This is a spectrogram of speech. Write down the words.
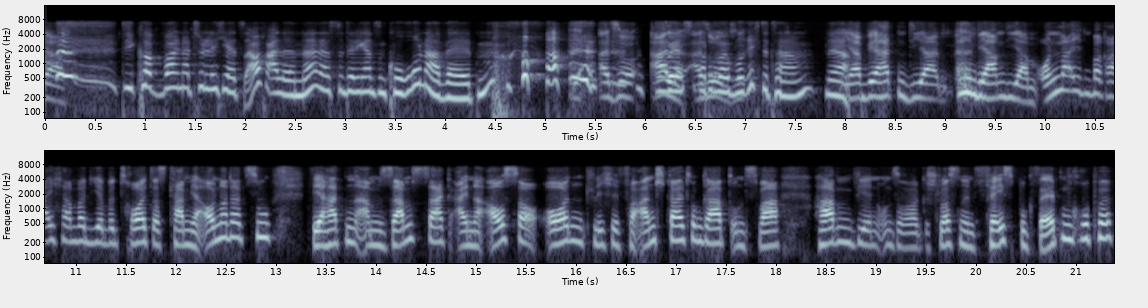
ja. Die wollen natürlich jetzt auch alle, ne? Das sind ja die ganzen Corona-Welpen. Also alle, Wo wir also darüber berichtet haben. Ja. ja, wir hatten die ja, wir haben die ja im Online-Bereich haben wir die ja betreut. Das kam ja auch noch dazu. Wir hatten am Samstag eine außerordentliche Veranstaltung gehabt und zwar haben wir in unserer geschlossenen Facebook-Welpengruppe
